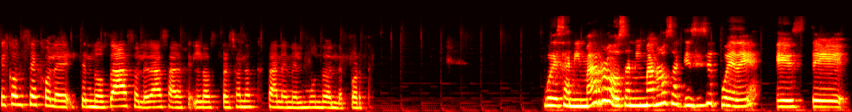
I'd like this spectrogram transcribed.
¿qué consejo le, nos das o le das a las personas que están en el mundo del deporte? pues animarlos, animarlos a que sí se puede. Este,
